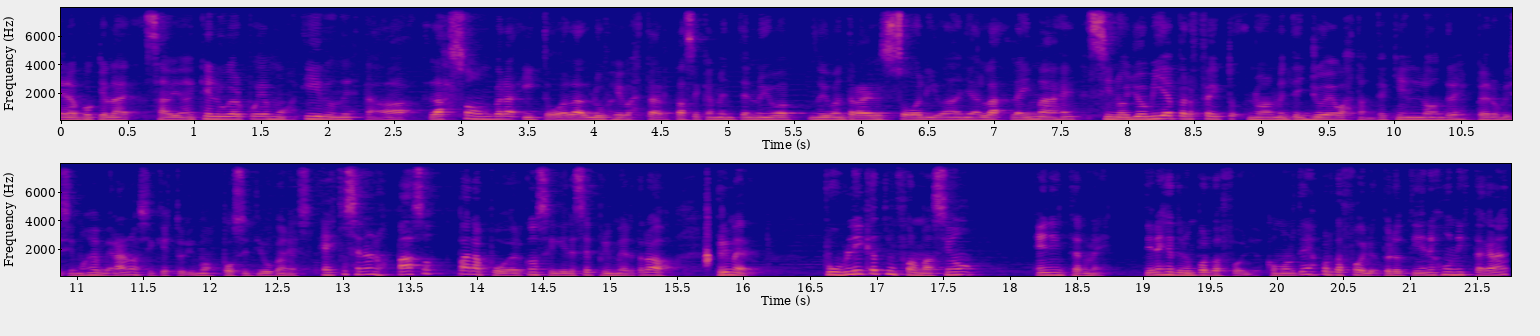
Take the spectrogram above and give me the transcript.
era porque la, sabían qué lugar podíamos ir donde estaba la sombra y toda la luz iba a estar básicamente no iba, no iba a entrar el sol iba a dañar la, la imagen. Si no llovía perfecto. Normalmente llueve bastante aquí en Londres pero lo hicimos en verano así que estuvimos positivos con eso. Estos serán los pasos para poder conseguir ese primer trabajo. Primero publica tu información en internet tienes que tener un portafolio. Como no tienes portafolio, pero tienes un Instagram,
